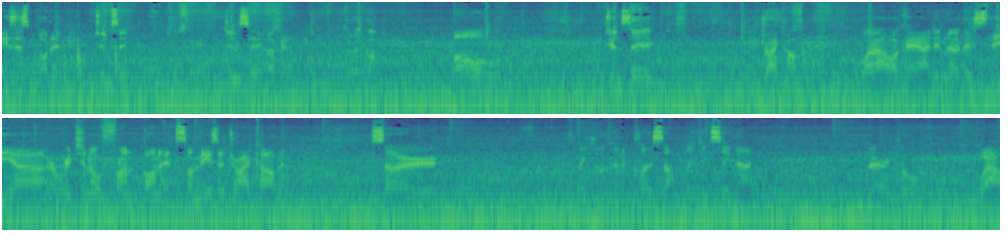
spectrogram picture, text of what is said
Is this bonnet Junsei? Junsei. Junsei, okay. Oh, Junsei dry carbon. Wow, okay, I didn't know this. The uh, original front bonnets on these are dry carbon. So close up we can see that. Very cool. Wow.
